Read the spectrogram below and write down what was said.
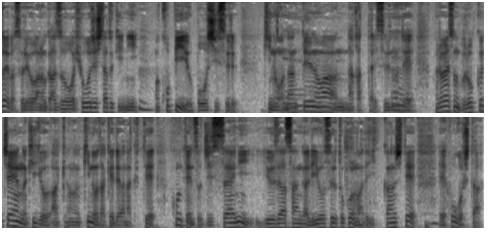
例えばそれをあの画像を表示したときに、まあ、コピーを防止する機能なんていうのはなかったりするので、我々そのブロックチェーンの企業あの機能だけではなくてコンテンツを実際にユーザーさんが利用するところまで一貫して、えー、保護した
